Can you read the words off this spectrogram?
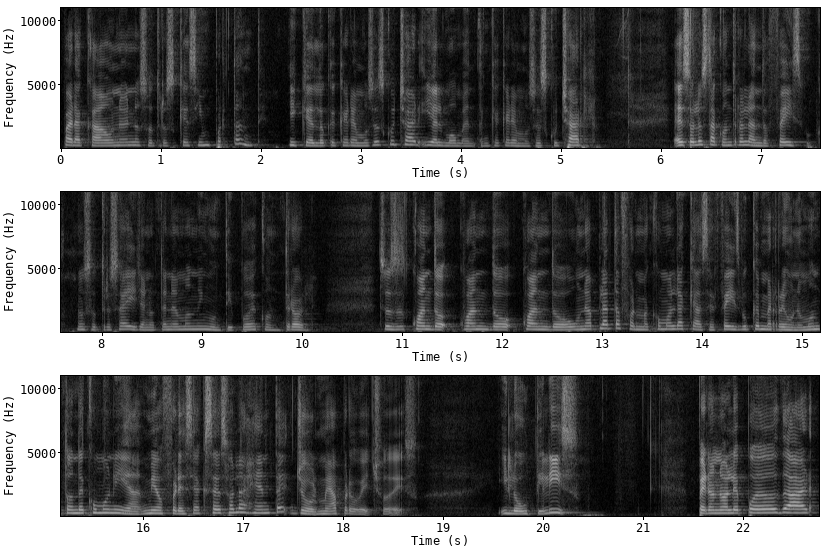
para cada uno de nosotros qué es importante y qué es lo que queremos escuchar y el momento en que queremos escucharlo. Eso lo está controlando Facebook. Nosotros ahí ya no tenemos ningún tipo de control. Entonces, cuando, cuando, cuando una plataforma como la que hace Facebook, que me reúne un montón de comunidad, me ofrece acceso a la gente, yo me aprovecho de eso y lo utilizo. Pero no le puedo dar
